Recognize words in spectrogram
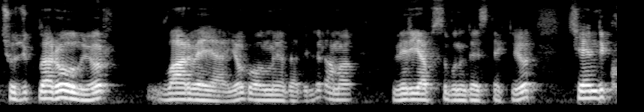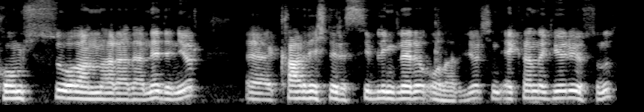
çocukları oluyor. Var veya yok olmayabilir ama veri yapısı bunu destekliyor. Kendi komşusu olanlara da ne deniyor? E, kardeşleri, siblingleri olabiliyor. Şimdi ekranda görüyorsunuz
